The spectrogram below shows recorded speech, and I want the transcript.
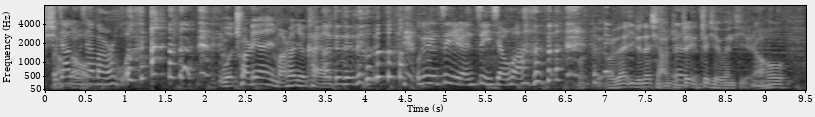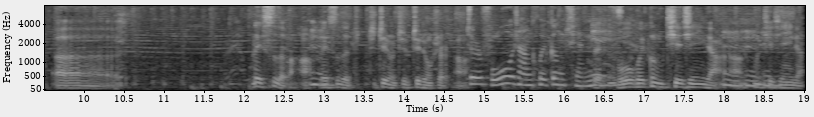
想到我家楼下包儿火。我串店马上就开了，对对对，我跟你说，自己人自己消化。我在一直在想这这这些问题，然后呃。类似的吧啊，类似的这这种这这种事儿啊，就是服务上会更全面一些，服务会更贴心一点啊，更贴心一点。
